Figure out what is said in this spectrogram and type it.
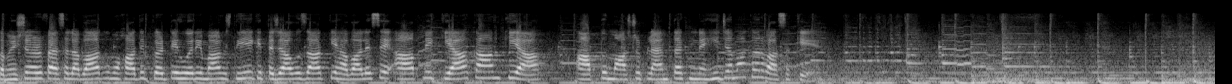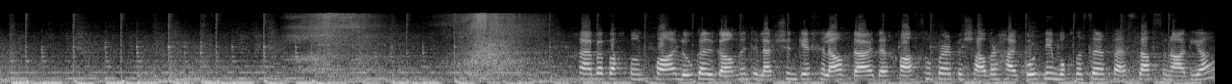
कमिश्नर फैसलाबाद को मुखातिब करते हुए रिमार्क्स दिए कि तजावुजात के हवाले से आपने क्या काम किया, आप तो मास्टर प्लान तक नहीं जमा करवा सके। Khyber Pakhtunkhwa local government election के खिलाफ दायर दरखास्तों पर पेशावर हाईकोर्ट ने मुख्तसर फैसला सुना दिया।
